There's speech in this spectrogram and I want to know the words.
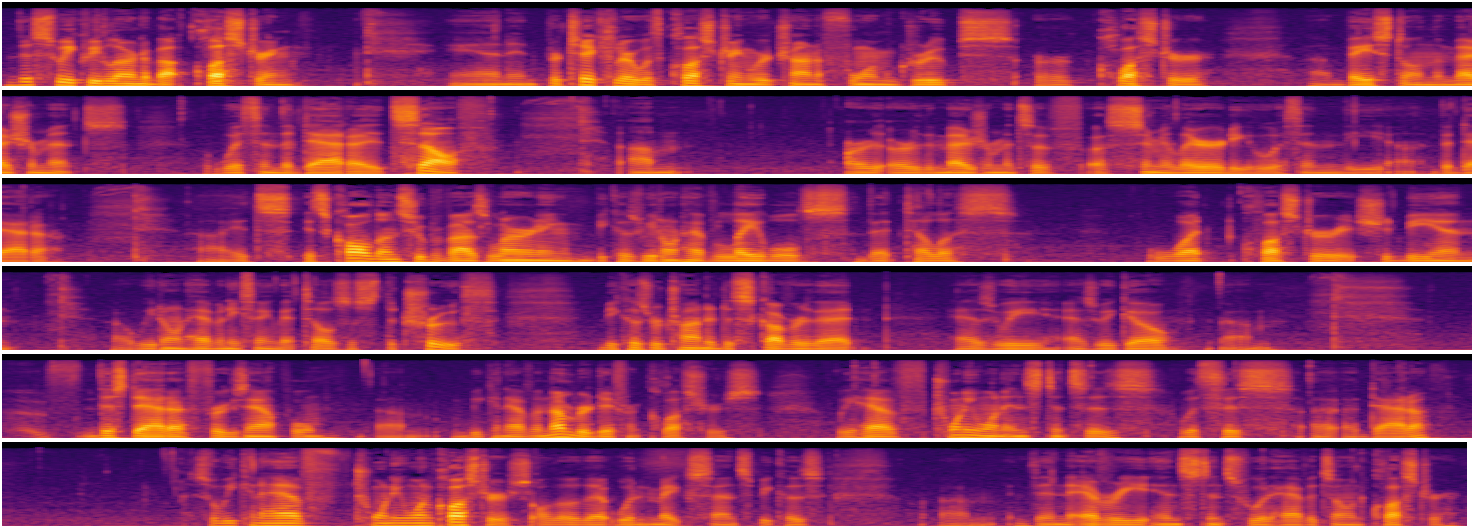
This week we learned about clustering and in particular with clustering we're trying to form groups or cluster uh, based on the measurements within the data itself um, or, or, the measurements of similarity within the, uh, the data. Uh, it's, it's called unsupervised learning because we don't have labels that tell us what cluster it should be in. Uh, we don't have anything that tells us the truth because we're trying to discover that as we as we go. Um, this data, for example, um, we can have a number of different clusters. We have 21 instances with this uh, data. So we can have 21 clusters, although that wouldn't make sense because um, then every instance would have its own cluster.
